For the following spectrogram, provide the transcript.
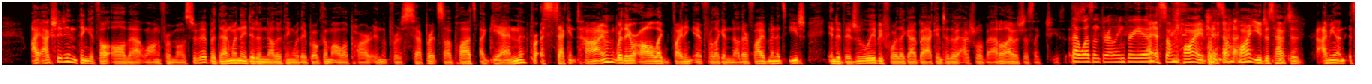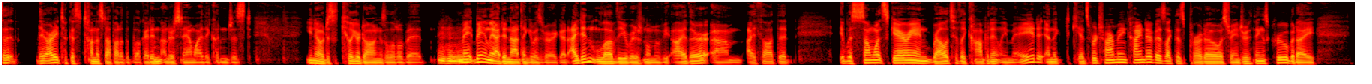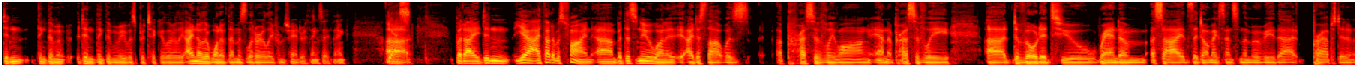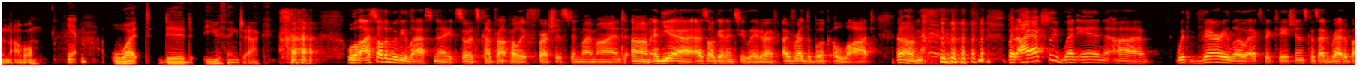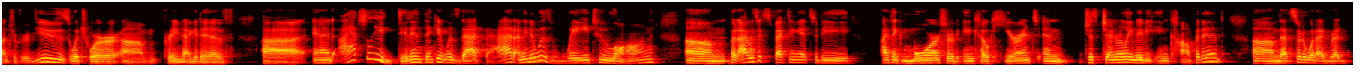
I actually didn't think it felt all that long for most of it. But then when they did another thing where they broke them all apart in, for separate subplots again for a second time, where they were all like fighting it for like another five minutes each individually before they got back into the actual battle, I was just like, Jesus. that wasn't thrilling for you. At some point, at some point, you just have to, I mean, it's a, they already took a ton of stuff out of the book. I didn't understand why they couldn't just you know, just kill your darlings a little bit. Mm-hmm. Ma- mainly, I did not think it was very good. I didn't love the original movie either. Um, I thought that it was somewhat scary and relatively competently made, and the kids were charming, kind of as like this proto Stranger Things crew. But I didn't think the didn't think the movie was particularly. I know that one of them is literally from Stranger Things. I think. Yes. Uh, but I didn't. Yeah, I thought it was fine. Um, but this new one, I just thought was oppressively long and oppressively uh, devoted to random asides that don't make sense in the movie that perhaps did in a novel. Yeah. What did you think, Jack? well, I saw the movie last night, so it's kind of probably freshest in my mind. Um, and yeah, as I'll get into later, I've, I've read the book a lot. Um, but I actually went in uh, with very low expectations because I'd read a bunch of reviews, which were um, pretty negative. Uh, and I actually didn't think it was that bad. I mean, it was way too long, um, but I was expecting it to be, I think, more sort of incoherent and just generally maybe incompetent. Um, that's sort of what I'd read,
